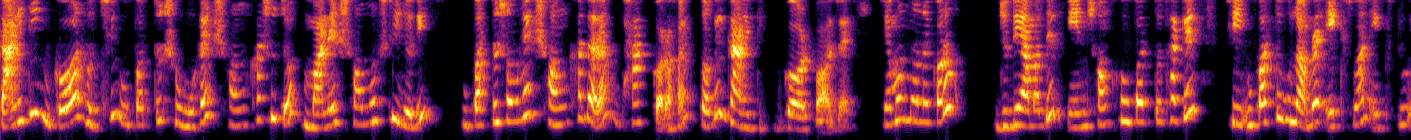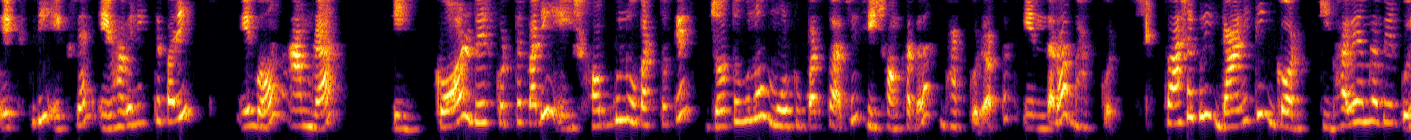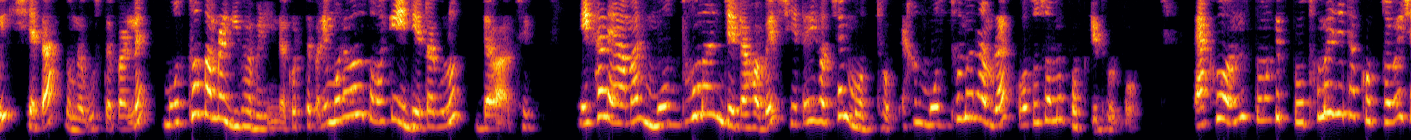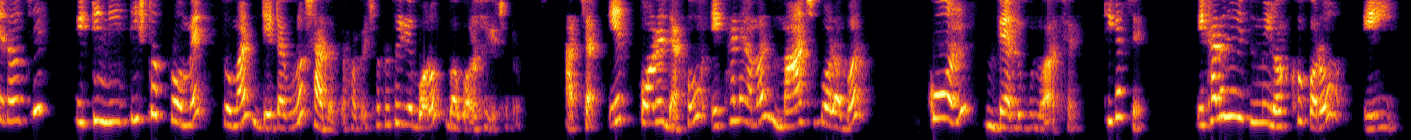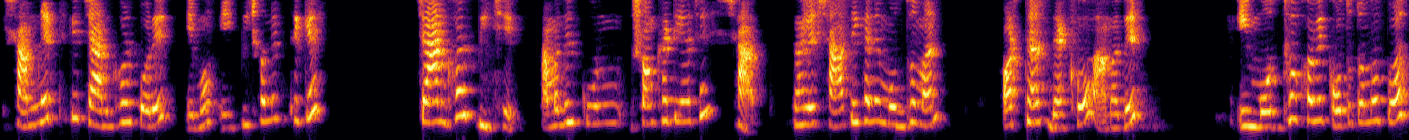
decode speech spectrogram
গাণিতিক গড় হচ্ছে উপাত্ত সমূহের সংখ্যাসূচক মানের সমষ্টি যদি উপাত্ত সমূহের সংখ্যা দ্বারা ভাগ করা হয়, তবে গাণিতিক গড় পাওয়া যায়। যেমন মনে করো, যদি আমাদের এন সংখ্যা উপাত্ত থাকে, সেই উপাত্তগুলো আমরা x one x two x three x n এভাবে লিখতে পারি এবং আমরা এই গড় বের করতে পারি, এই সবগুলো উপাত্তকে যতগুলো মোট উপাত্ত আছে সেই সংখ্যা দ্বারা ভাগ করে, অর্থাৎ এন দ্বারা ভাগ করে। তো আশা করি গাণিতিক গড় কীভাবে আমরা বের করি সেটা তোমরা বুঝতে পারলে। মধ্যক আমরা কীভাবে নির্ণয় করতে পারি? মনে করো তোমাকে এই ডেটাগুলো দেওয়া আছে। এখানে আমার মধ্যমান যেটা হবে সেটাই হচ্ছে মধ্যক। এখন মধ্যমান আমরা কততম পদকে ধরবো? এখন তোমাকে প্রথমে যেটা করতে হবে সেটা হচ্ছে একটি নির্দিষ্ট ক্রমে তোমার ডেটাগুলো সাজাতে হবে। ছোট থেকে বড় বা বড় থেকে ছোট। আচ্ছা এরপরে দেখো, এখানে আমার মার্চ বরাবর কোন ভ্যালুগুলো আছে, ঠিক আছে? এখানে যদি তুমি লক্ষ্য করো, এই সামনের থেকে চার ঘর পরে এবং এই পিছনের থেকে চার ঘর পিছে আমাদের কোন সংখ্যাটি আছে? সাত। তাহলে সাত এখানে মধ্যমান। অর্থাৎ দেখো, আমাদের এই মধ্যক হবে কততম পদ?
